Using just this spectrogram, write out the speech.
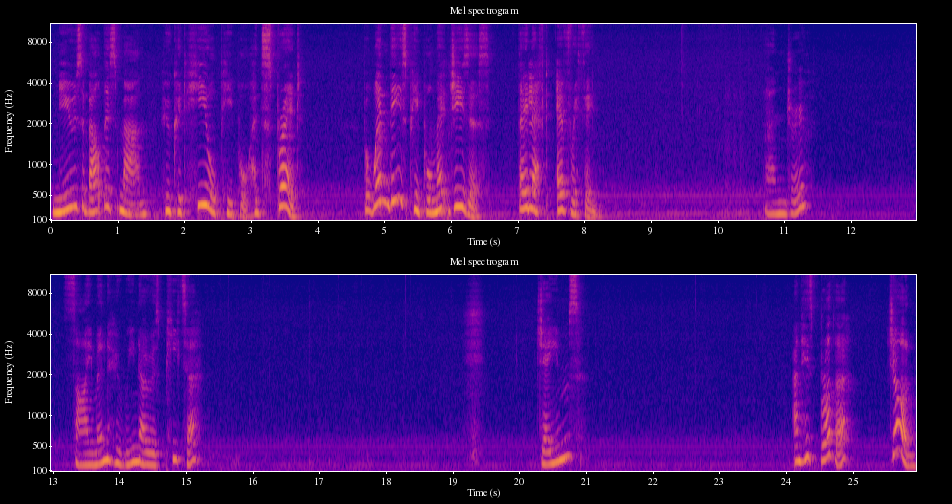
News about this man who could heal people had spread. But when these people met Jesus, they left everything. Andrew, Simon, who we know as Peter, James, and his brother, John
